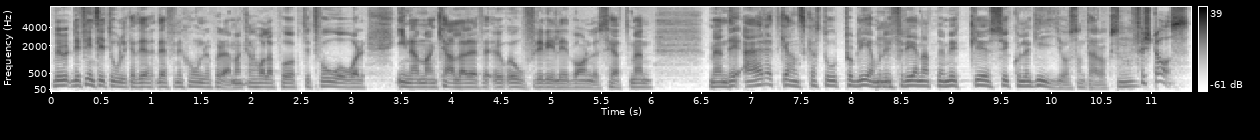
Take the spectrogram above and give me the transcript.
Det finns lite olika de definitioner på det. Man kan hålla på upp till två år innan man kallar det för ofrivillig barnlöshet. Men, men det är ett ganska stort problem och det är förenat med mycket psykologi och sånt där också. Mm. Förstås.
